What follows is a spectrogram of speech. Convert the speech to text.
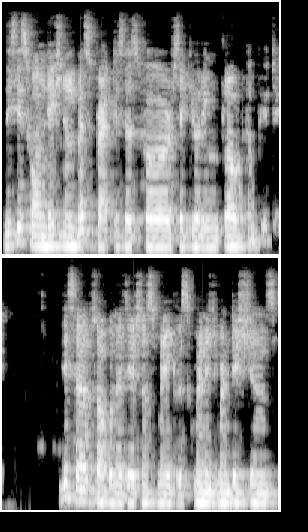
This is foundational best practices for securing cloud computing. This helps organizations make risk management decisions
